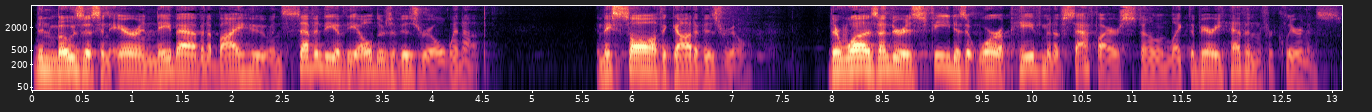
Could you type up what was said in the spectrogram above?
Then Moses and Aaron, Nadab and Abihu, and 70 of the elders of Israel went up, and they saw the God of Israel. There was under his feet, as it were, a pavement of sapphire stone, like the very heaven for clearness.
